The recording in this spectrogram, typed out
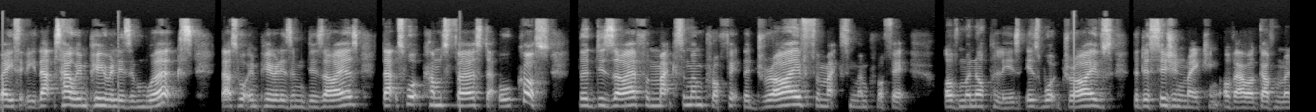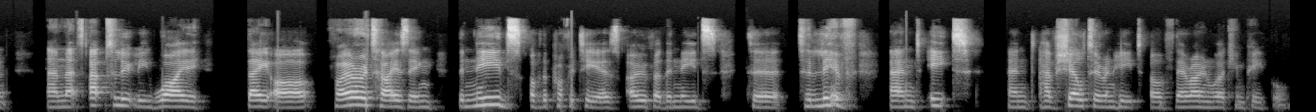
basically that's how imperialism works that's what imperialism desires that's what comes first at all costs the desire for maximum profit the drive for maximum profit of monopolies is what drives the decision making of our government and that's absolutely why they are prioritizing the needs of the profiteers over the needs to, to live and eat and have shelter and heat of their own working people.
